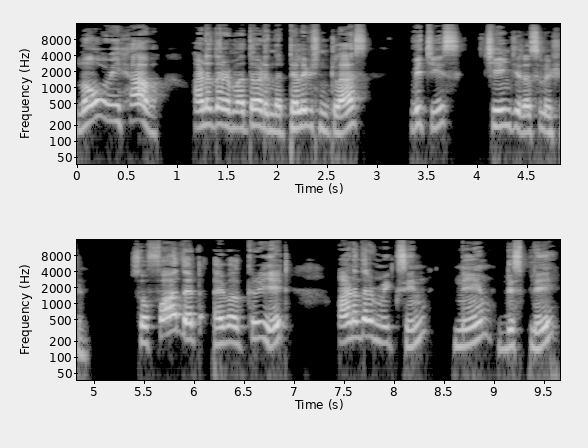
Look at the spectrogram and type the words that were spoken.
Now we have another method in the television class which is change resolution. So for that I will create another mixin named display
